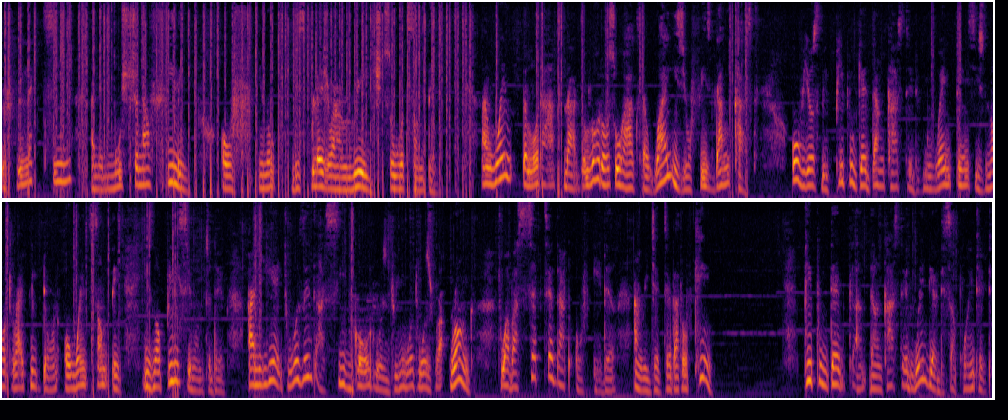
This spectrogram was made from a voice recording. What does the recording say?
Reflecting an emotional feeling of, you know, displeasure and rage towards something. And when the Lord asks that, the Lord also asks that, why is your face downcast? Obviously, people get downcasted when things is not rightly done or when something is not pleasing unto them. And yet, it wasn't as if God was doing what was wrong to have accepted that of Abel and rejected that of Cain. People get um, downcasted when they are disappointed.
